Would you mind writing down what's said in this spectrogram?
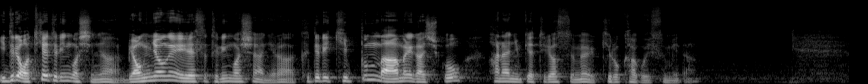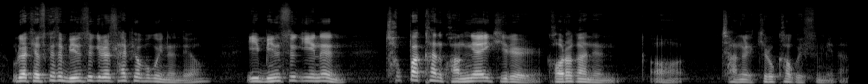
이들이 어떻게 드린 것이냐? 명령에 의해서 드린 것이 아니라 그들이 기쁜 마음을 가지고 하나님께 드렸음을 기록하고 있습니다. 우리가 계속해서 민수기를 살펴보고 있는데요. 이 민수기는 척박한 광야의 길을 걸어가는 어, 장을 기록하고 있습니다.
